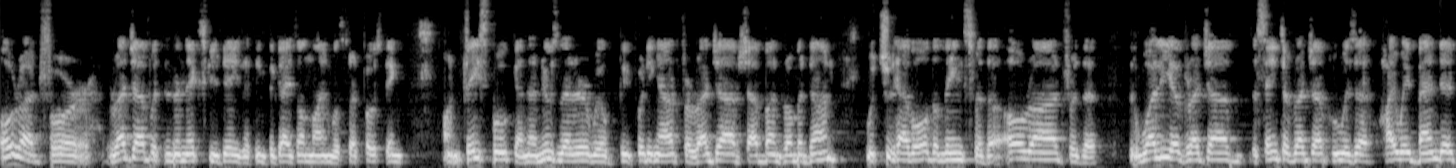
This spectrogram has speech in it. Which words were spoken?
awrad for Rajab within the next few days. I think the guys online will start posting on Facebook and a newsletter we'll be putting out for Rajab, Shaban, Ramadan which should have all the links for the awrad, for the, the wali of Rajab, the saint of Rajab who was a highway bandit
